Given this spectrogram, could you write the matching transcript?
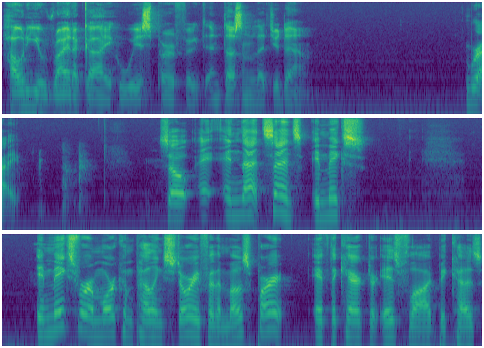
how do you write a guy who is perfect and doesn't let you down? Right. So, in that sense, it makes it makes for a more compelling story for the most part if the character is flawed because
